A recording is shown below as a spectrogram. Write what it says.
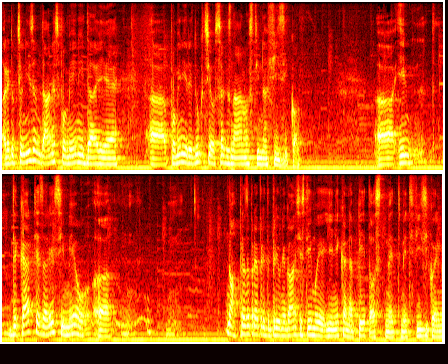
Redukcionizem danes pomeni, da je uh, pomeni redukcijo vseh znanosti na fiziko. Uh, in Descartes je zares imel uh, No, pravzaprav pri, pri njegovem sistemu je, je neka napetost med, med fiziko in,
